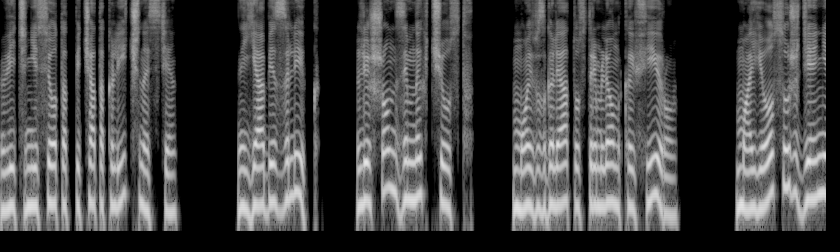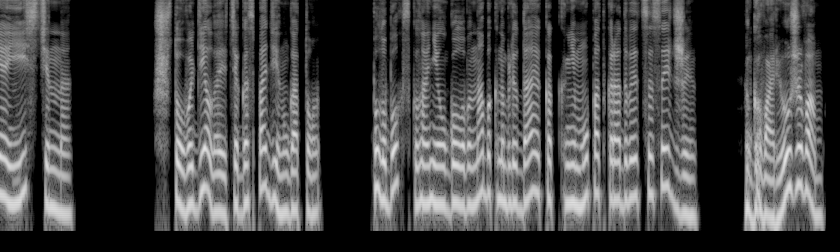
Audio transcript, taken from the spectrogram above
ведь несет отпечаток личности. Я безлик, лишен земных чувств. Мой взгляд устремлен к эфиру. Мое суждение истинно. «Что вы делаете, господин Гато?» Полубог склонил голову на бок, наблюдая, как к нему подкрадывается Сейджи. «Говорю же вам!»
